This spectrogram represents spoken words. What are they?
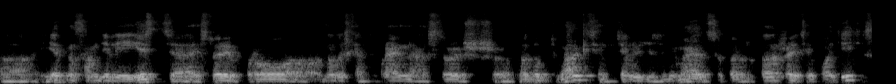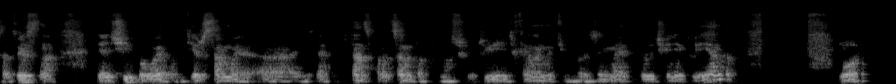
А, и это на самом деле и есть а, история про, ну, то есть, как ты правильно строишь э, продукт маркетинг, у тебя люди занимаются, продолжают тебе платить, и, соответственно, ты отщипывая там, те же самые, а, не знаю, 15% нашей юнит экономики занимает привлечение клиентов, вот.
